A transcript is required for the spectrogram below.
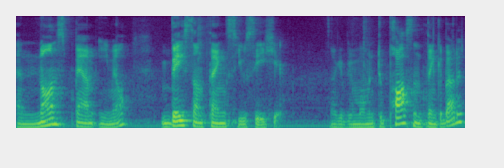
and non-spam email based on things you see here. I'll give you a moment to pause and think about it.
